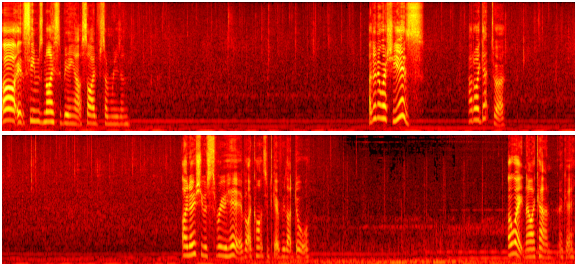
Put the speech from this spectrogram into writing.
Oh, it seems nicer being outside for some reason. I don't know where she is. How do I get to her? I know she was through here, but I can't seem to get through that door. Oh wait, now I can. Okay.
